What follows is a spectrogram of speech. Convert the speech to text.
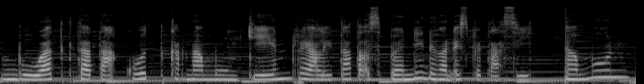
Membuat kita takut karena mungkin realita tak sebanding dengan ekspektasi. Namun,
